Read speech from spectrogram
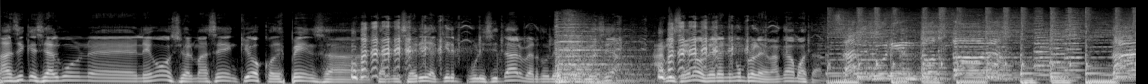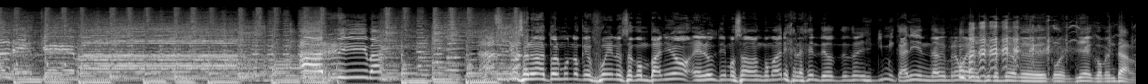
Así que si algún eh, negocio, almacén, kiosco, despensa, carnicería quiere publicitar, verdulería, lo que sea, avísenos, no hay ningún problema, acá vamos a estar. ¡Arriba! Quiero saludar a todo el mundo que fue y nos acompañó el último sábado en Comadreja. La gente me calienta, pero bueno, chicos, tengo que, tenía que comentarlo.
